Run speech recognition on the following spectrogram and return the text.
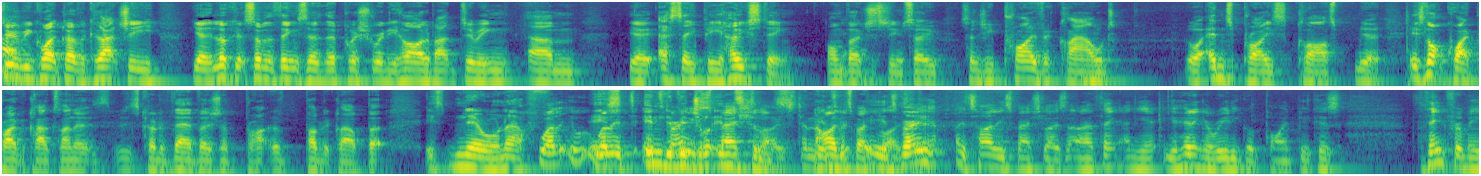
Yeah. have been quite clever because actually, yeah, look at some of the things that they push really hard about doing um, you know, SAP hosting on VirtuStream. So essentially, private cloud or enterprise class. You know, it's not quite private cloud because I know it's, it's kind of their version of, pri- of public cloud, but it's near enough. Well, it, well, it's, it's individual very specialized. and it's, highly it's specialized. very, yeah. it's highly specialized, and I think, and you- you're hitting a really good point because the thing for me,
